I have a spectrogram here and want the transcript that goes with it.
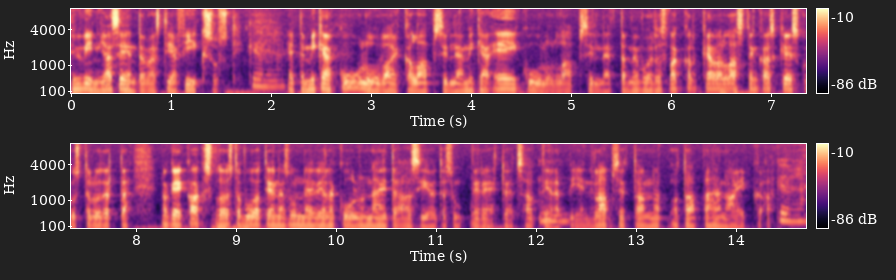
hyvin jäsentävästi ja fiksusti. Kyllä. Että mikä kuuluu vaikka lapsille ja mikä ei kuulu lapsille. Että me voitaisiin vaikka käydä lasten kanssa keskustelut, että no okei, okay, 12-vuotiaana sun ei vielä kuulu näitä asioita sun perehtyä, että sä oot mm. vielä pieni. Lapsi, että anna, ota vähän aikaa. Kyllä.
